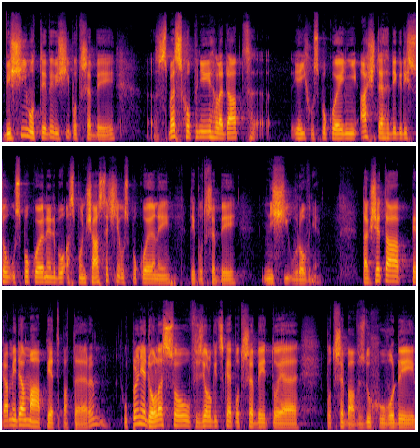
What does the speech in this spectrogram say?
vyšší motivy, vyšší potřeby eh, jsme schopni hledat eh, jejich uspokojení až tehdy, když jsou uspokojeny nebo aspoň částečně uspokojeny ty potřeby nižší úrovně. Takže ta pyramida má pět pater. Úplně dole jsou fyziologické potřeby, to je potřeba vzduchu, vody,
